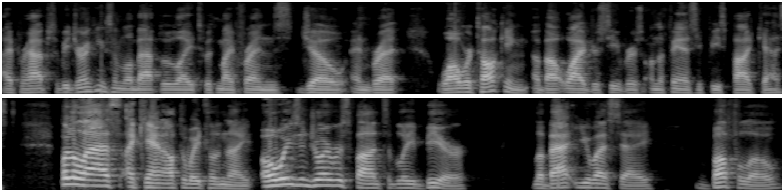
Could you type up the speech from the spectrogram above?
I perhaps would be drinking some Labatt Blue Lights with my friends Joe and Brett while we're talking about wide receivers on the Fantasy Feast podcast. But alas, I can't. I'll have to wait till tonight. Always enjoy responsibly. Beer, Labatt USA, Buffalo,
